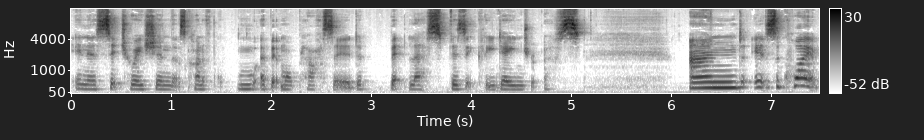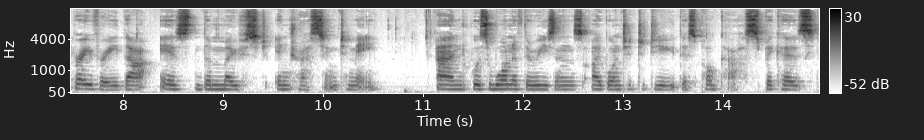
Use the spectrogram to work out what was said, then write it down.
in a situation that's kind of a bit more placid, bit less physically dangerous. And it's a quiet bravery that is the most interesting to me and was one of the reasons I wanted to do this podcast because,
